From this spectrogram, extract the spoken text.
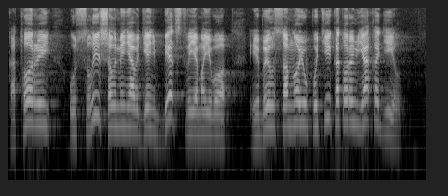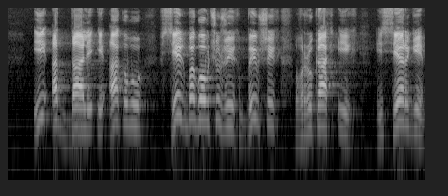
который услышал меня в день бедствия моего и был со мною в пути, которым я ходил. И отдали Иакову всех богов чужих, бывших в руках их, и серги,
